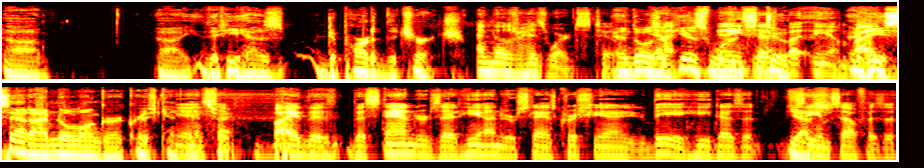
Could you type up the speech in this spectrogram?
uh, uh, that he has departed the church. And those are his words too. And those yeah. are his words says, too. But, you know, by, and he said, "I'm no longer a Christian." Yeah, so right. By the the standards that he understands Christianity to be, he doesn't yes. see himself as a,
